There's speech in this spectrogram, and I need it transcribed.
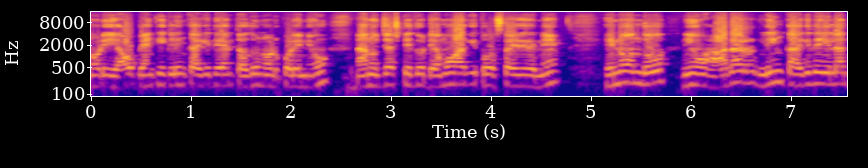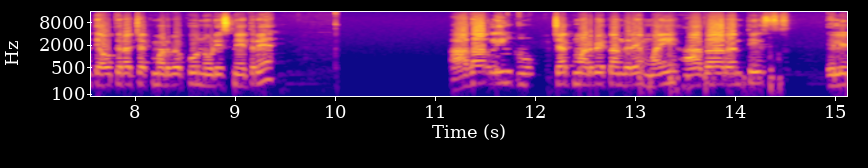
ನೋಡಿ, ಯಾವ ಬ್ಯಾಂಕಿಗೆ ಲಿಂಕ್ ಆಗಿದೆ ಅಂತ ಅದು ನೋಡ್ಕೊಳ್ಳಿ ನೀವು. ನಾನು ಜಸ್ಟ್ ಇದು ಡೆಮೋ ಆಗಿ ತೋರಿಸ್ತಾ ಇದ್ದೀನಿ. ಇನ್ನೊಂದು ನೀವು ಆಧಾರ್ ಲಿಂಕ್ ಆಗಿದೆ ಇಲ್ಲ ಅಂತ ಯಾವ ತರ ಚೆಕ್ ಮಾಡ್ಬೇಕು ನೋಡಿ ಸ್ನೇಹಿತರೆ. ಆಧಾರ್ ಲಿಂಕ್ ಚೆಕ್ ಮಾಡ್ಬೇಕಂದ್ರೆ ಮೈ ಆಧಾರ್ ಅಂತ ಇಲ್ಲಿ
